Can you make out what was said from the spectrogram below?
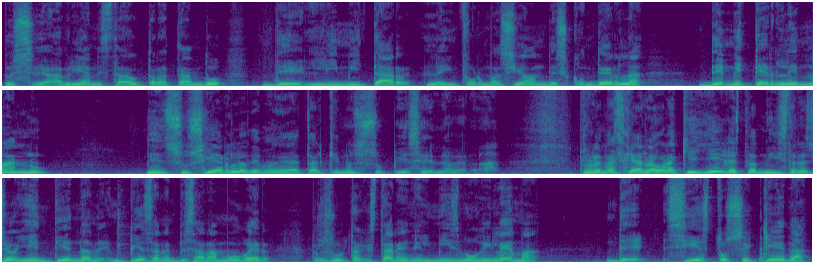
pues eh, habrían estado tratando de limitar la información, de esconderla, de meterle mano, de ensuciarla de manera tal que no se supiese la verdad. El problema es que a la hora que llega esta administración y entiendan, empiezan a empezar a mover, resulta que están en el mismo dilema de si esto se queda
